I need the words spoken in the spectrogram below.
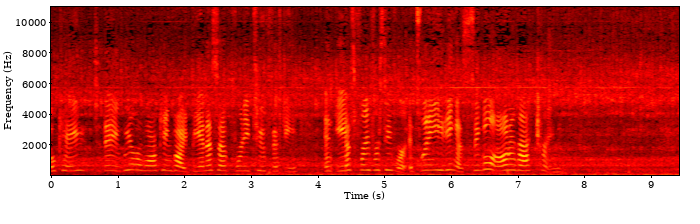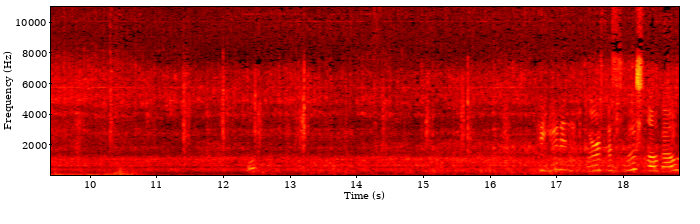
Okay, today we are walking by BNSF 4250 and ES Freight Receiver. It's leading a single auto rack train. The unit wears the swoosh logo.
